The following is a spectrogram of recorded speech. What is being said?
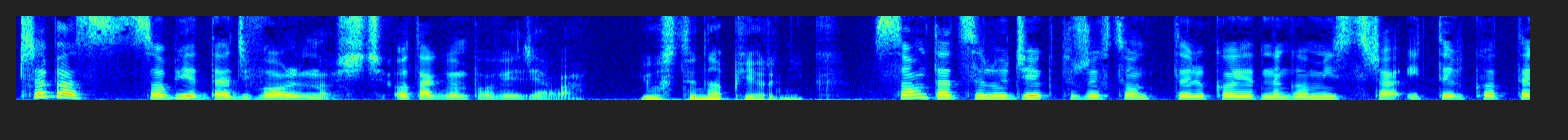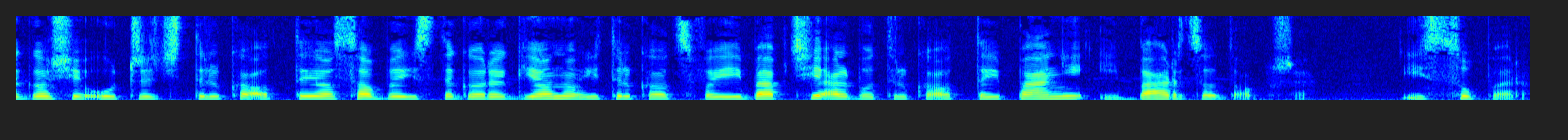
Trzeba sobie dać wolność, o tak bym powiedziała. Justyna Piernik. Są tacy ludzie, którzy chcą tylko jednego mistrza i tylko tego się uczyć, tylko od tej osoby i z tego regionu i tylko od swojej babci albo tylko od tej pani i bardzo dobrze. I super.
